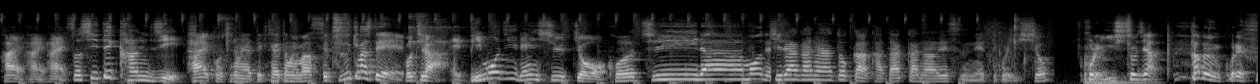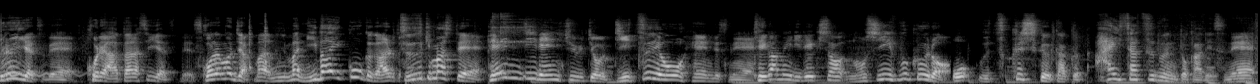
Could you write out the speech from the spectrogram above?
はいはいはい。そして漢字。はい、こちらもやっていきたいと思います。続きまして、こちら、え、美文字練習帳。こちらも、ひらがなとかカタカナですね。ってこれ一緒？これ一緒じゃん。多分これ古いやつで、これ新しいやつです。これもじゃあ、まあ、まあ、2倍効果があると。続きまして、ペン字練習帳実用編ですね。手紙履歴書、のし袋を美しく書く挨拶文とかですね、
